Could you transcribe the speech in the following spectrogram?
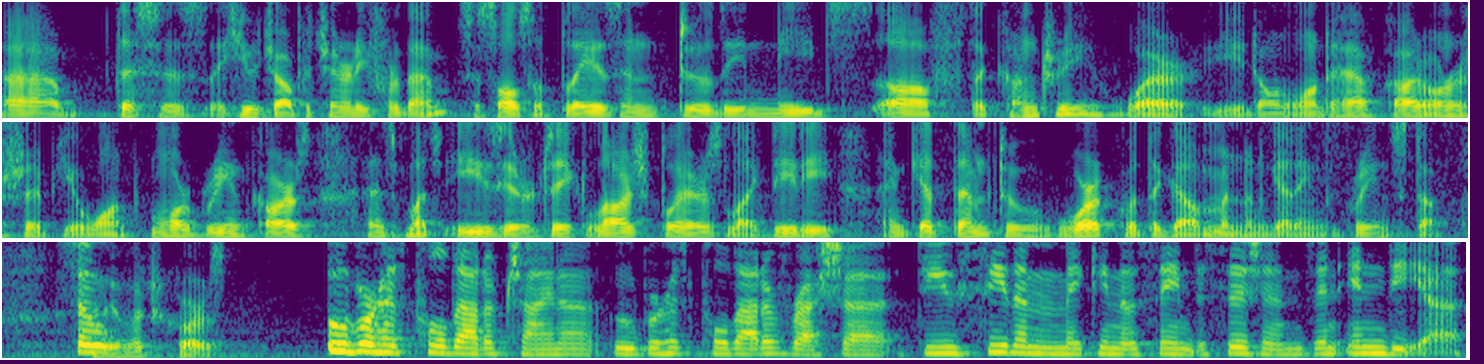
uh, this is a huge opportunity for them. This also plays into the needs of the country where you don't want to have car ownership, you want more green cars, and it's much easier to take large players like Didi and get them to work with the government on getting the green stuff so the electric cars. Uber has pulled out of China, Uber has pulled out of Russia. Do you see them making those same decisions in India,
